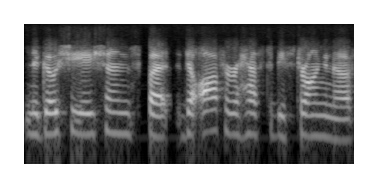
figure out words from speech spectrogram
negotiations but the offer has to be strong enough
